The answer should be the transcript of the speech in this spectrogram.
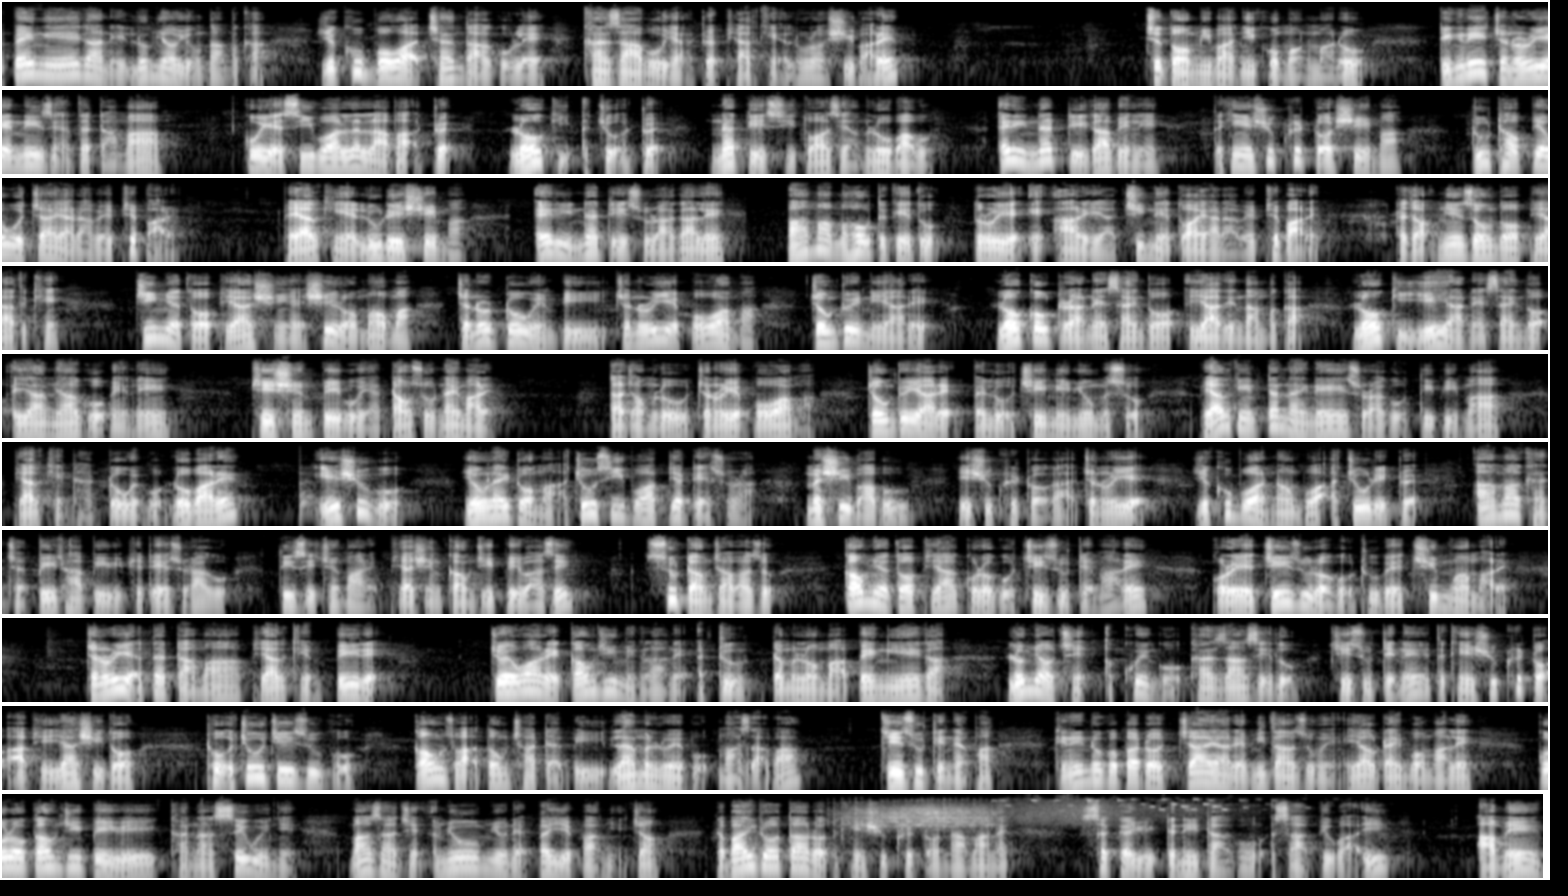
အပင်ငရဲကနေလွတ်မြောက်ယုံသားမကယခုဘဝချမ်းသာကိုလည်းခံစားဖို့ရန်အတွက်ဘုရားသခင်အလိုတော်ရှိပါတယ် ချစ်တော်မိဘညီကိုမောင်နှမတို့ဒီကနေ့ကျွန်တော်ရဲ့နေ့စဉ်အသက်တာမှာကိုယ့်ရဲ့စီးပွားလက်လာပအတွက်လောကီအကျိုးအတွက်နတ်တီစီသွားစရာမလိုပါဘူးအဲ့ဒီနတ်တီကပင်လေသခင်ယေရှုခရစ်တော်ရှေ့မှာဒူးထောက်ပြတ်ဝတ်ကြရတာပဲဖြစ်ပါတယ်ဘုရားသခင်ရဲ့လူတွေရှေ့မှာအဲ့ဒီနတ်တီဆိုတာကလည်းဘာမှမဟုတ်တဲ့ကဲ့သို့သူတို့ရဲ့အင်အားတွေဟာချိနဲ့သွားရတာပဲဖြစ်ပါတယ်ဒါကြောင့်အမြင့်ဆုံးသောဘုရားသခင်ကြီးမြတ်သောဘုရားရှင်ရဲ့ရှေ့တော်မောက်မှာ ကျွန်တော်တိုးဝင်ပြီးကျွန်တော်ရဲ့ဘဝမှာကြုံတွေ့နေရတဲ့လောကုတ္တရာနဲ့ဆိုင်သော အရာတင်သာမက လောကီရေးရာနဲ့ဆိုင်သော အရာများကိုပင်လင်ဖြည့်ရှင်းပေးဖို့ရန်တောင်းဆိုနိုင်ပါတယ်။ဒါကြောင့်မလို့ကျွန်တော်ရဲ့ဘဝမှာကြုံတွေ့ရတဲ့ဘယ်လိုအခြေအနေမျိုးမဆိုဘုရားသခင်တတ်နိုင်တယ်ဆိုတာကိုသိပြီးမှဘုရားသခင်ထံတိုးဝင်ဖို့လိုပါတယ်။ယေရှုကိုယုံလိုက်တော့မှအကျိုးစီးပွားပြတ်တယ်ဆိုတာမရှိပါဘူး။ယေရှုခရစ်တော်ကကျွန်တော်ရဲ့ ယခုဘဝနောင်ဘဝအကျိုးတွေအတွက်အာမခံချက်ပေးထားပြီးပြီဖြစ်တယ်ဆိုတာကိုသိစေချင်ပါတယ်ဖျားရှင်ကောင်းကြီးပေးပါစေဆုတောင်းကြပါစို့ကောင်းမြတ်သောဖျားကိုရောကိုကျေးဇူးတင်ပါတယ်ကိုရောရဲ့ကျေးဇူးတော်ကိုအထူးပဲချီးမွမ်းပါတယ်ကျွန်တော်ရဲ့အသက်တာမှာဖျားသခင်ပေးတဲ့ကြွယ်ဝတဲ့ကောင်းကြီးမင်္ဂလာနဲ့အတူတမလွန်မှာပင်ငရဲကလွတ်မြောက်ခြင်းအခွင့်ကိုခံစားစေလို့ယေရှုတင်တဲ့သခင်ယေရှုခရစ်တော်အားဖြင့်ရရှိသောထိုအကျိုးကျေးဇူးကို ကောင်းစွာအသုံးချတတ်ပြီးလမ်းမလွဲဖို့မှာစားပါဂျေစုတင်တဲ့ဖဒီနေ့နှုတ်ကပတ်တော်ကြားရတဲ့မိသားစုဝင်အရောက်တိုင်းပေါ်မှာလဲကိုရောကောင်းကြီးပေး၍ခန္ဓာစိတ်ဝိညာဉ်မဆာခြင်းအမျိုးမျိုးနဲ့ပတ်ရစ်ပါမိအကြောင်းတပိုက်တော်သားတော်သခင်ရှုခရစ်တော်နာမ၌ဆက်ကပ်၍တနေ့တာကိုအစာပြုပါ၏အာမင်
